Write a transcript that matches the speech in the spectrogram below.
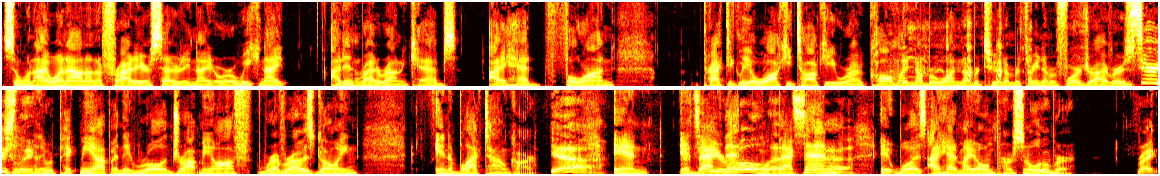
So when I went out on a Friday or Saturday night or a weeknight, I didn't ride around in cabs. I had full on practically a walkie talkie where I would call my number one, number two, number three, number four drivers. Seriously. And they would pick me up and they'd roll and drop me off wherever I was going in a black town car. yeah. And, and That's back then, roll. well, back then yeah. it was I had my own personal Uber Right.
